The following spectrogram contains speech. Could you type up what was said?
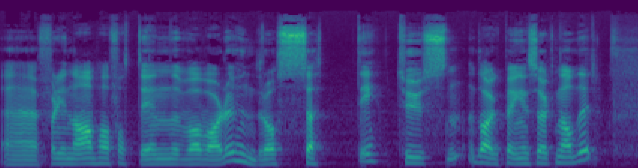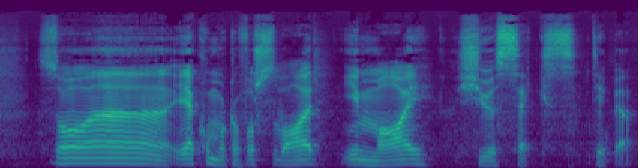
Eh, fordi Nav har fått inn hva var det, 170 000 dagpengesøknader. Så eh, jeg kommer til å få svar i mai 26, tipper jeg.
